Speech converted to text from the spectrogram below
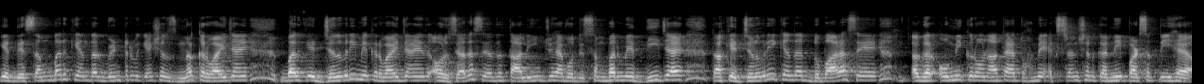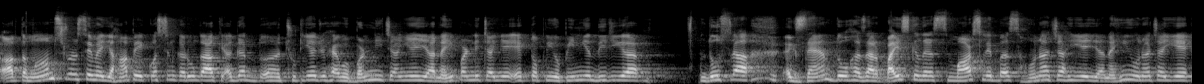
कि दिसंबर के अंदर विंटर वेकेशन न करवाई जाएँ, बल्कि जनवरी में करवाई जाएँ और ज़्यादा से ज़्यादा तालीम जो है वो दिसंबर में दी जाए ताकि जनवरी के अंदर दोबारा से अगर ओमिक्रोन आता है तो हमें एक्सटेंशन करनी पड़ सकती है। आप तमाम स्टूडेंट से मैं यहाँ पे एक क्वेश्चन करूँगा कि अगर छुट्टियाँ जो है वो बढ़नी चाहिए या नहीं पढ़नी चाहिए, एक तो अपनी ओपिनियन दीजिएगा। दूसरा एग्ज़ाम 2022 के अंदर स्मार्ट सिलेबस होना चाहिए या नहीं होना चाहिए,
